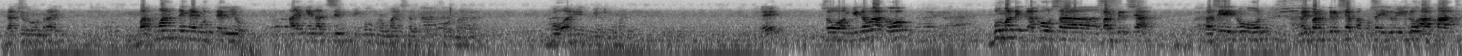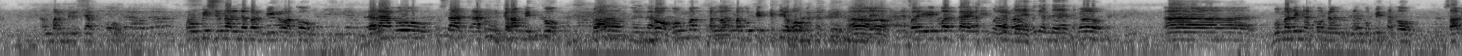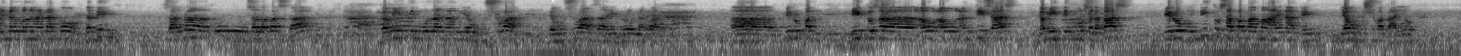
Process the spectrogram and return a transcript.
That's your own right. But one thing I would tell you, I cannot simply compromise that for money. Go ahead with your money. Okay? So, ang ginawa ko, bumalik ako sa barbershop. Kasi noon, may barbershop ako sa Iloilo, apat ang barbershop ko. Professional na barbero ako. Dala ko, Ustad, ang gamit ko. Parang- no, kung mag pag- magupit kayo, Oo. may iwan tayo dito. Maganda no? yan, maganda yan. No. Ah, bumalik ako ng, ng gupit ako. Sabi ng mga anak ko, Daddy, sana kung sa labas ka, gamitin mo lang ang Yahushua. Yahushua sa Hebrew na pa. Ah, pero pag dito sa aw aw ang Jesus, gamitin mo sa labas. Pero kung dito sa pamamahay natin, Yahushua tayo.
